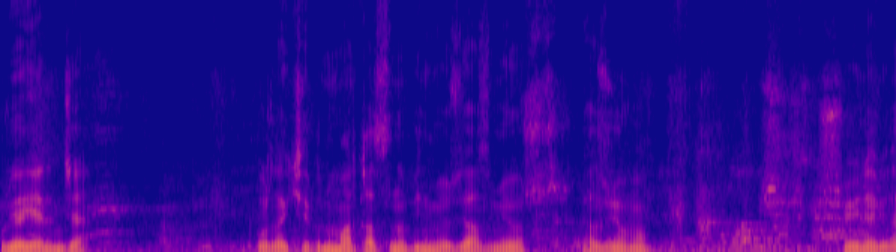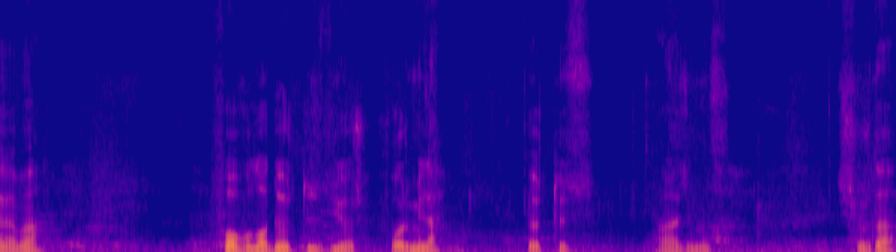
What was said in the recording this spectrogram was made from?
Buraya gelince buradaki bunun markasını bilmiyoruz yazmıyor. Yazıyor mu? Şöyle bir araba. Fovula 400 diyor. Formula 400 aracımız. Şurada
